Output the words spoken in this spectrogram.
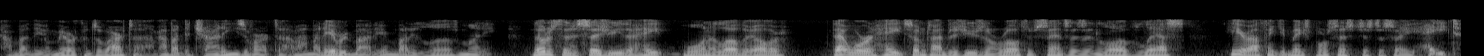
how about the Americans of our time? How about the Chinese of our time? How about everybody? Everybody loves money. Notice that it says you either hate one and love the other. That word hate sometimes is used in a relative sense, as in love less. Here, I think it makes more sense just to say hate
